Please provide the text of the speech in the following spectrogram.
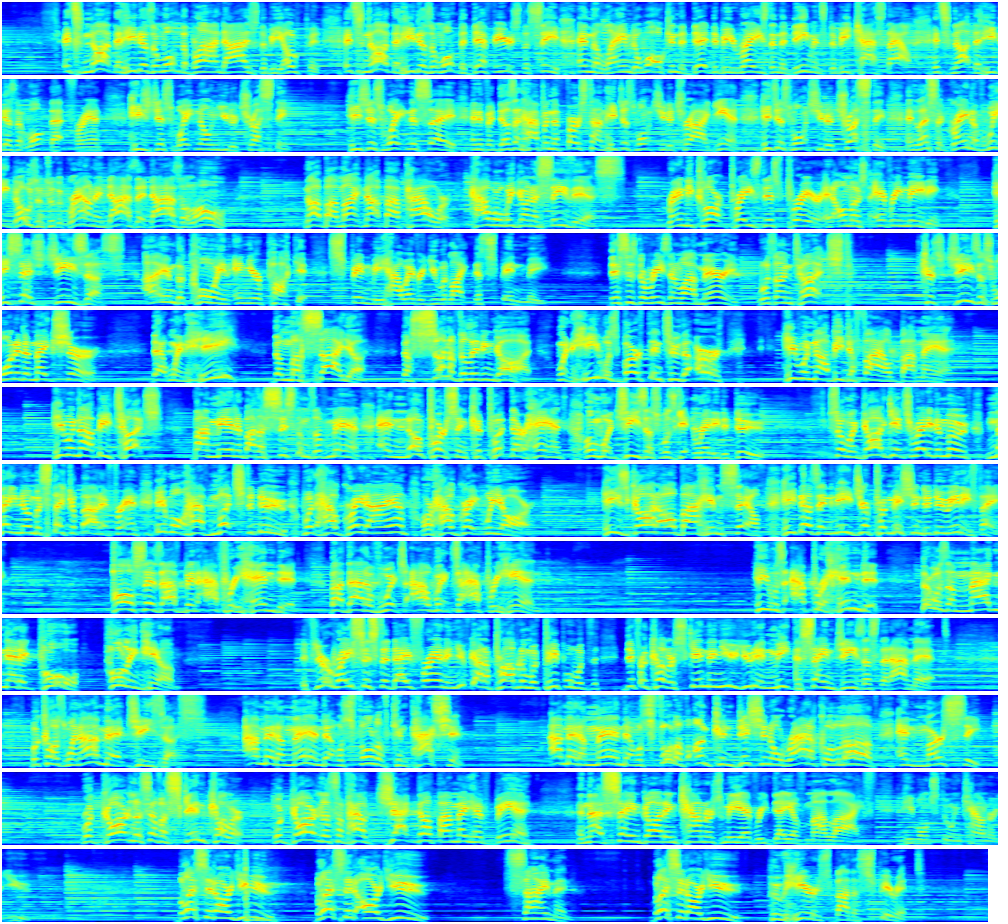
It's not that He doesn't want the blind eyes to be open. It's not that He doesn't want the deaf ears to see and the lame to walk and the dead to be raised and the demons to be cast out. It's not that He doesn't want that, friend. He's just waiting on you to trust Him. He's just waiting to say, and if it doesn't happen the first time, he just wants you to try again. He just wants you to trust him. Unless a grain of wheat goes into the ground and dies, it dies alone. Not by might, not by power. How are we going to see this? Randy Clark prays this prayer at almost every meeting. He says, Jesus, I am the coin in your pocket. Spend me however you would like to spend me. This is the reason why Mary was untouched, because Jesus wanted to make sure that when He, the Messiah, the Son of the living God, when He was birthed into the earth, He would not be defiled by man. He would not be touched by men and by the systems of man. And no person could put their hands on what Jesus was getting ready to do. So when God gets ready to move, make no mistake about it, friend, it won't have much to do with how great I am or how great we are. He's God all by himself. He doesn't need your permission to do anything. Paul says, I've been apprehended by that of which I went to apprehend. He was apprehended. There was a magnetic pull pulling him. If you're racist today, friend, and you've got a problem with people with different color skin than you, you didn't meet the same Jesus that I met. Because when I met Jesus, I met a man that was full of compassion. I met a man that was full of unconditional, radical love and mercy, regardless of a skin color, regardless of how jacked up I may have been. And that same God encounters me every day of my life, and He wants to encounter you. Blessed are you Blessed are you, Simon. Blessed are you who hears by the Spirit.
